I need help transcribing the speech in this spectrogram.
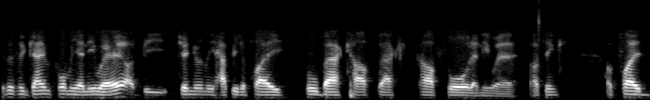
If there's a game for me anywhere, I'd be genuinely happy to play fullback, halfback, half forward anywhere. I think I've played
